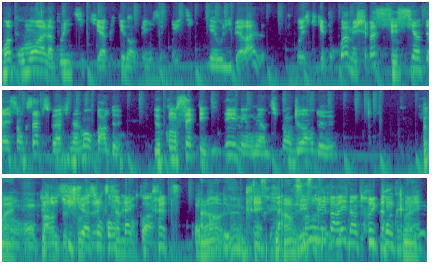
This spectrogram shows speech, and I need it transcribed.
Moi, pour moi, la politique qui est appliquée dans le pays, c'est une politique néolibérale. Je pourrais expliquer pourquoi, mais je sais pas si c'est si intéressant que ça, parce que là, finalement, on parle de, de concepts et d'idées, mais on est un petit peu en dehors de, On parle de extrêmement concrètes, quoi. concrètes. On Alors, parle de euh, concret. alors Bah, si juste- vous voulez parler d'un truc concret, Ouais.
